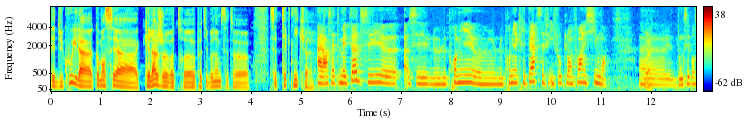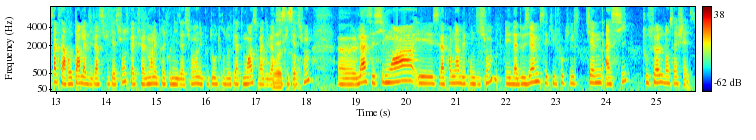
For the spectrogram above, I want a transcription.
Et du coup, il a commencé à quel âge, votre euh, petit bonhomme, cette, euh, cette technique? Alors cette méthode, c'est euh, c'est le, le premier, euh, le premier critère, c'est il faut que l'enfant ait 6 mois. Euh, Donc c'est pour ça que ça retarde la diversification, parce qu'actuellement les préconisations, on est plutôt autour de 4 mois sur la diversification. Euh, là, c'est 6 mois et c'est la première des conditions. Et la deuxième, c'est qu'il faut qu'il tienne assis tout seul dans sa chaise.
